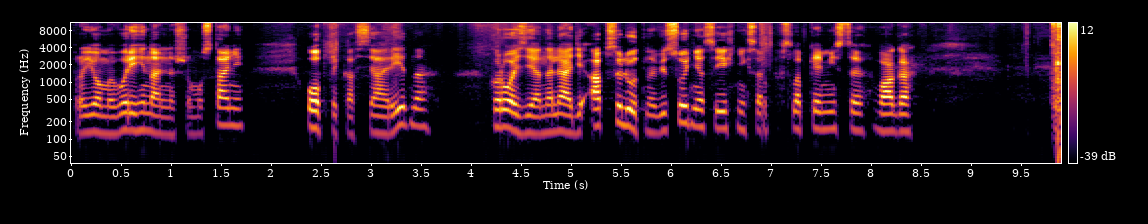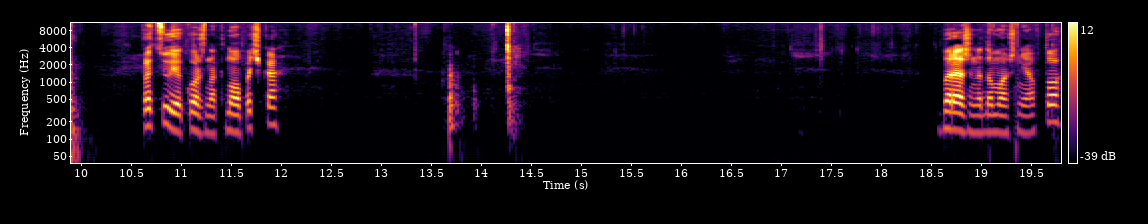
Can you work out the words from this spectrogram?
Пройоми в оригінальнішому стані. Оптика вся рідна. Корозія на ляді абсолютно відсутня. Це їхнє слабке місце вага. Працює кожна кнопочка. Збережене домашнє авто.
